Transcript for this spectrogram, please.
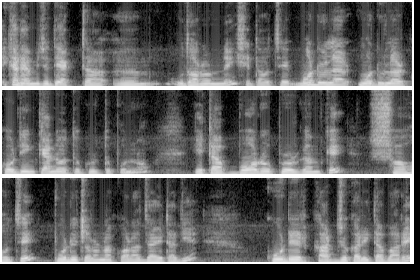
এখানে আমি যদি একটা উদাহরণ নেই, সেটা হচ্ছে মডুলার মডুলার কোডিং কেন এত গুরুত্বপূর্ণ? এটা বড় প্রোগ্রামকে সহজে পরিচালনা করা যায় এটা দিয়ে। কোডের কার্যকারিতা বাড়ে,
